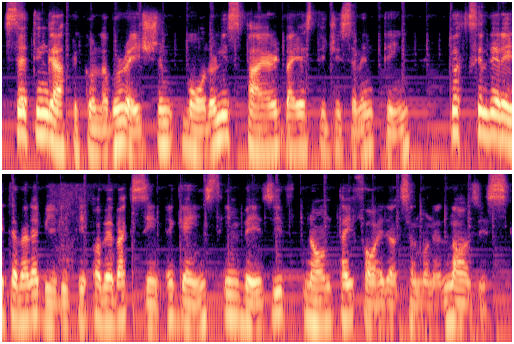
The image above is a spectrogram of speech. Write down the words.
setting up a collaboration model inspired by SDG 17 to accelerate availability of a vaccine against invasive non-typhoidal salmonellosis,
